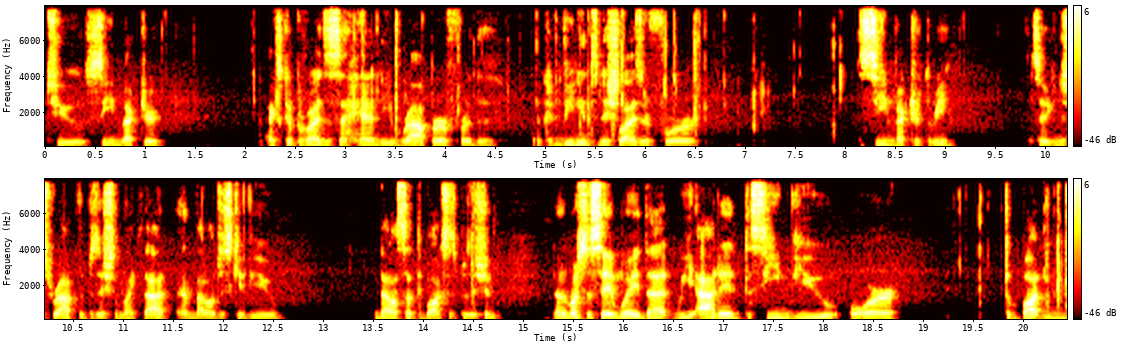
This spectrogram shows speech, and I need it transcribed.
to scene vector. Xcode provides us a handy wrapper for the a convenience initializer for the scene vector 3. So you can just wrap the position like that, and that'll just give you, that'll set the box's position. Now, in much the same way that we added the scene view or the button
